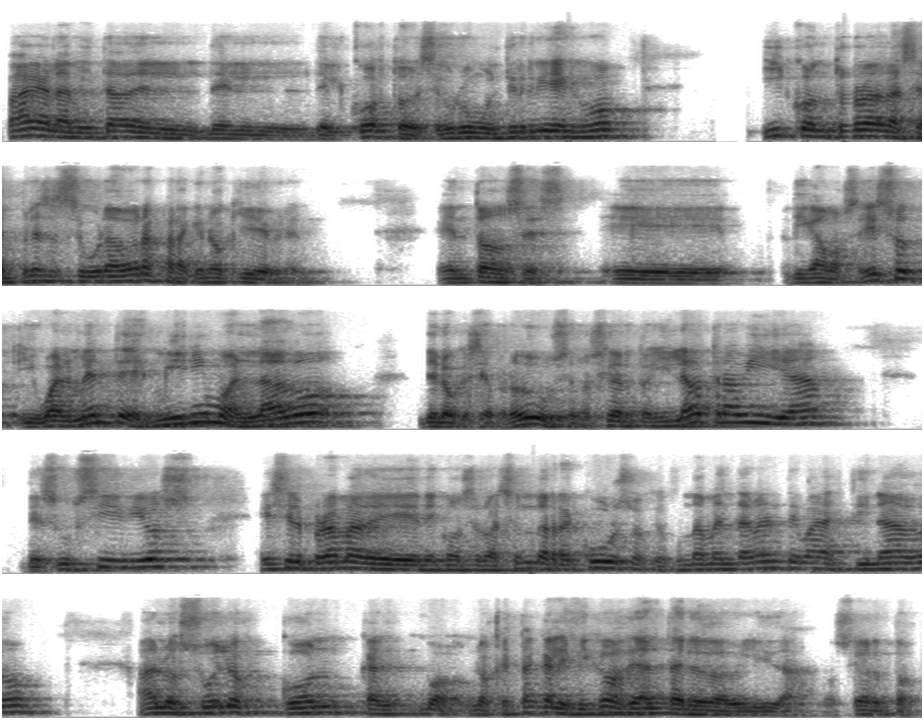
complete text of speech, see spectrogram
paga la mitad del, costo del seguro multirriesgo y controla a las empresas aseguradoras para que no quiebren. Entonces, eh, digamos, eso igualmente es mínimo al lado de lo que se produce, ¿no es cierto? Y la otra vía de subsidios es el programa de, conservación de recursos, que fundamentalmente va destinado a los suelos con los que están calificados de alta heredabilidad, ¿no es cierto?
